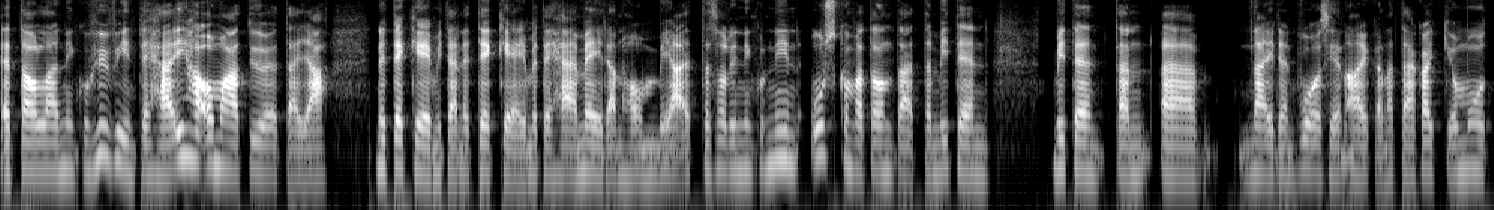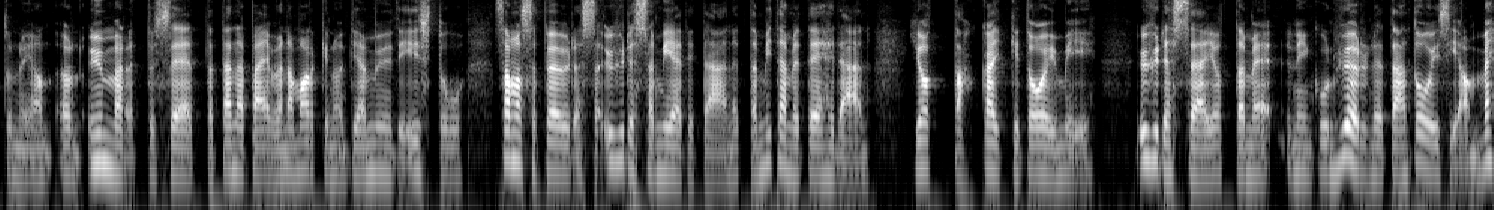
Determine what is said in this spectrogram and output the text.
että ollaan niin kuin hyvin tehdä ihan omaa työtä ja ne tekee mitä ne tekee ja me tehdään meidän hommia, että se oli niin, kuin niin uskomatonta, että miten, miten tämän ää, näiden vuosien aikana tämä kaikki on muuttunut ja on, on ymmärretty se, että tänä päivänä markkinointi ja myynti istuu samassa pöydässä, yhdessä mietitään, että mitä me tehdään, jotta kaikki toimii yhdessä ja jotta me niin kuin hyödynnetään toisiamme,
